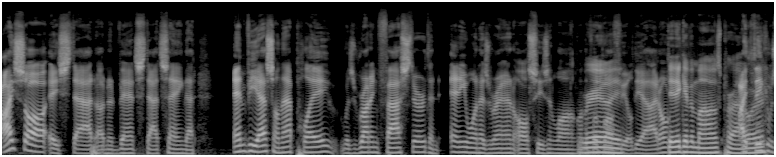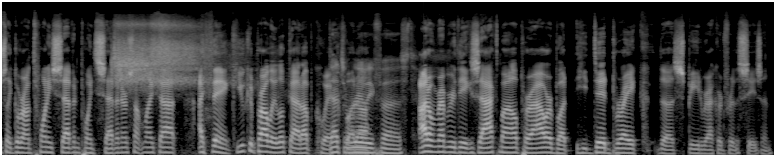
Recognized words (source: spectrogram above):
I saw a stat, an advanced stat, saying that MVS on that play was running faster than anyone has ran all season long on the football field. Yeah, I don't. Did they give him miles per hour? I think it was like around twenty-seven point seven or something like that. I think you could probably look that up quick. that's but, uh, really fast. I don't remember the exact mile per hour, but he did break the speed record for the season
